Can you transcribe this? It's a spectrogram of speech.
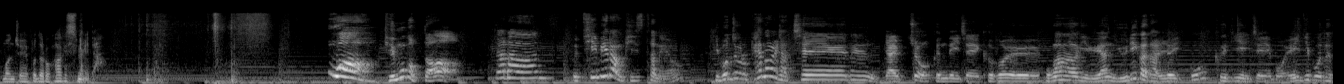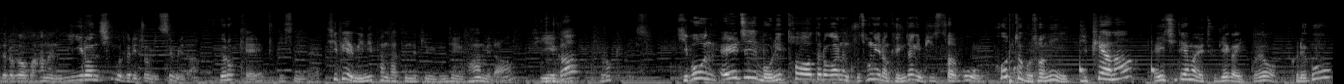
먼저 해보도록 하겠습니다. 와 개무겁다. 짜란! 그 TV랑 비슷하네요. 기본적으로 패널 자체는 얇죠. 근데 이제 그걸 보강하기 위한 유리가 달려 있고 그 뒤에 이제 뭐 AD 보드 들어가고 하는 이런 친구들이 좀 있습니다. 이렇게 있습니다. TV의 미니판 같은 느낌이 굉장히 강합니다. 뒤에가 이렇게 돼 있어요. 기본 LG 모니터 들어가는 구성이랑 굉장히 비슷하고 포트 구성이 DP 하나, HDMI 두 개가 있고요. 그리고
